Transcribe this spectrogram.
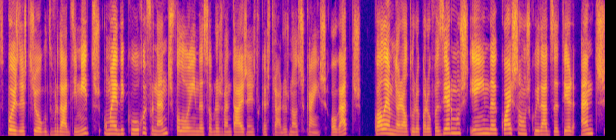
Depois deste jogo de verdades e mitos, o médico Rui Fernandes falou ainda sobre as vantagens de castrar os nossos cães ou gatos, qual é a melhor altura para o fazermos e ainda quais são os cuidados a ter antes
